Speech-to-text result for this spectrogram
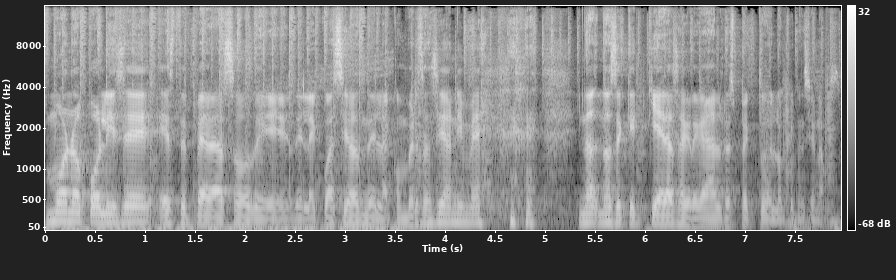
monopolice este pedazo de, la ecuación de la conversación y me no, no sé qué quieras agregar al respecto de lo que mencionamos.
